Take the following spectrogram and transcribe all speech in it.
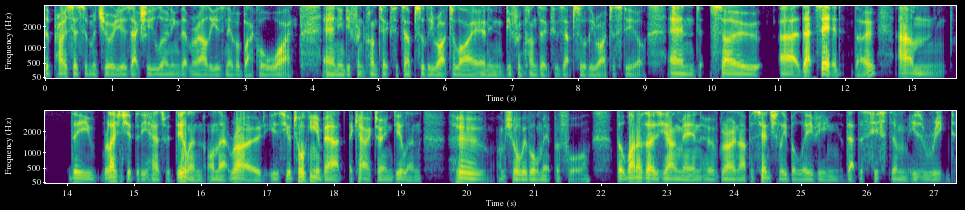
the process of maturity is actually learning that morality is never black or white. And in different contexts, it's absolutely right to lie. And in different contexts, it's absolutely right to steal. And so, uh, that said, though, um, the relationship that he has with Dylan on that road is you're talking about a character in Dylan who I'm sure we've all met before, but one of those young men who have grown up essentially believing that the system is rigged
